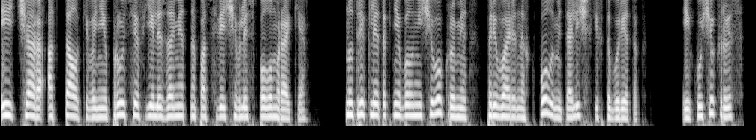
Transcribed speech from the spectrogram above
и чара отталкивания прутьев еле заметно подсвечивались в полумраке. Внутри клеток не было ничего, кроме приваренных к полу металлических табуреток и куча крыс,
